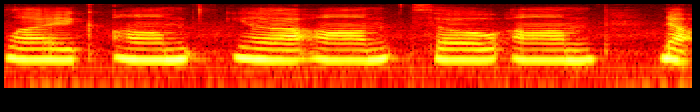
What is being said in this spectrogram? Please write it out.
like, um, yeah, um, so, um, no.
